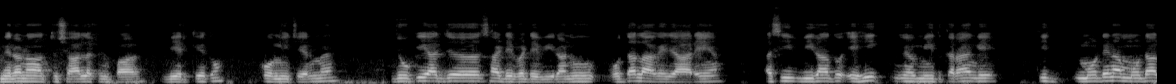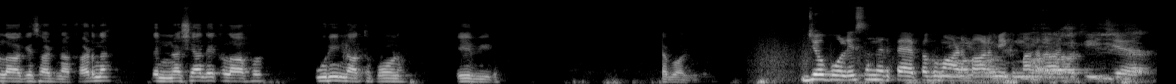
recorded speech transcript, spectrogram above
ਮੇਰਾ ਨਾਮ ਤੁਸ਼ਾਰ ਲਖਨਪਾਲ ਵੇਰਕੇ ਤੋਂ ਕੌਮੀ ਚੇਅਰਮੈਨ ਜੋ ਕਿ ਅੱਜ ਸਾਡੇ ਵੱਡੇ ਵੀਰਾਂ ਨੂੰ ਅਹੁਦਾ ਲਾ ਕੇ ਜਾ ਰਹੇ ਹਾਂ ਅਸੀਂ ਵੀਰਾਂ ਤੋਂ ਇਹੀ ਉਮੀਦ ਕਰਾਂਗੇ ਕਿ ਮੋਢੇ ਨਾਲ ਮੋਢਾ ਲਾ ਕੇ ਸਾਡੇ ਨਾਲ ਖੜਨ ਤੇ ਨਸ਼ਿਆਂ ਦੇ ਖਿਲਾਫ ਪੂਰੀ ਨੱਥ ਪਾਉਣ ਇਹ ਵੀਰ। ਜੋ। ਬੋਲੇ ਸੋ ਨਿਰਭੈ ਭਗਵਾਨ ਵਾਲਮੀਕ ਮਹਾਰਾਜ ਕੀ ਜੈ।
